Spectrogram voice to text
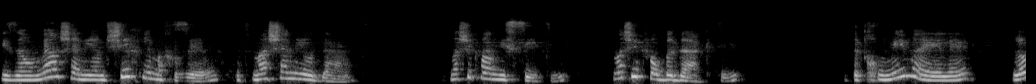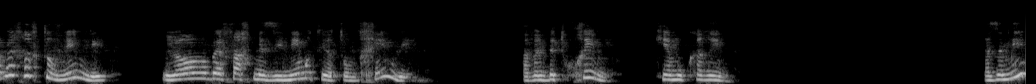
כי זה אומר שאני אמשיך למחזר את מה שאני יודעת, את מה שכבר ניסיתי, את מה שכבר בדקתי. את התחומים האלה לא בהכרח טובים לי, לא בהכרח מזינים אותי או תומכים בי, אבל בטוחים, כי הם מוכרים. אז זה מין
